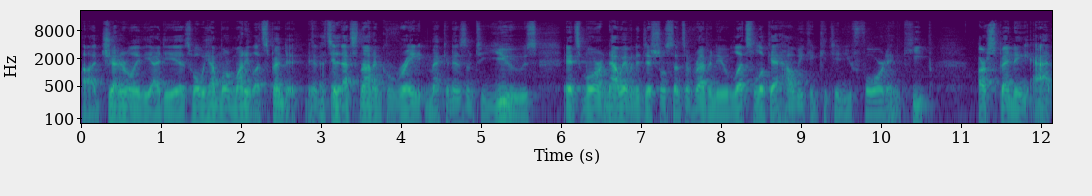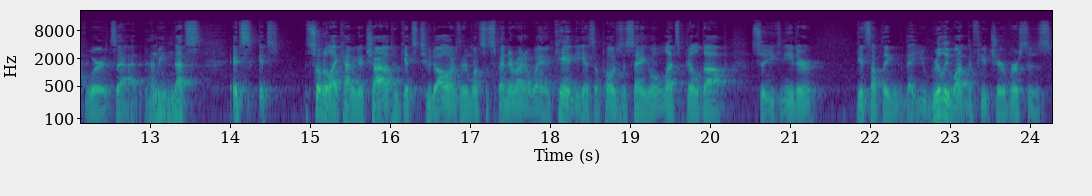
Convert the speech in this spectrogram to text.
uh, generally the idea is, well, we have more money, let's spend it, and That's and it. that's not a great mechanism to use. It's more now we have an additional sense of revenue. Let's look at how we can continue forward and keep our spending at where it's at. I mean, that's it's it's sort of like having a child who gets two dollars and wants to spend it right away on candy, as opposed to saying, well, let's build up so you can either get something that you really want in the future versus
